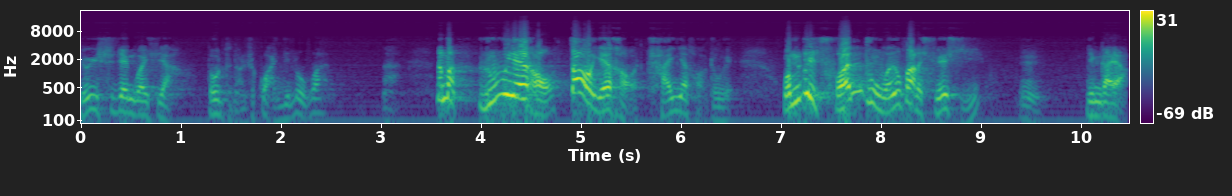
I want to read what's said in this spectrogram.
由于时间关系啊，都只能是挂一漏万。啊那么儒也好，道也好，禅也好，诸位，我们对传统文化的学习，嗯，应该呀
